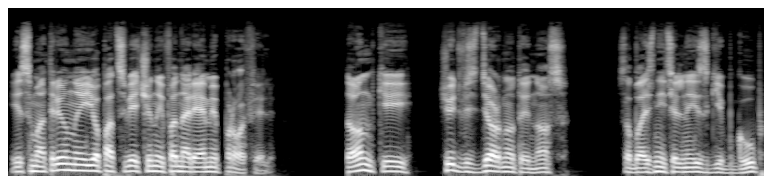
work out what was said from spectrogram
и смотрю на ее подсвеченный фонарями профиль. Тонкий, чуть вздернутый нос, соблазнительный изгиб губ,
